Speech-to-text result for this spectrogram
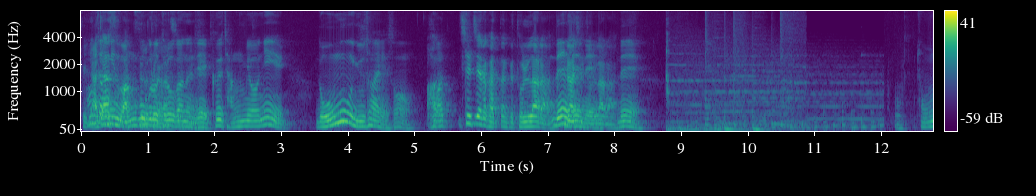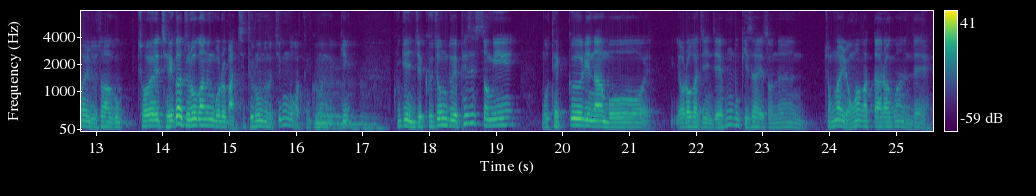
그 황정민 왕국으로 들어가는 이제 그 장면이 너무 유사해서 아, 실제로 갔던 그 돌나라, 네, 브라질 네, 네. 돌나라. 네. 정말 유사하고 저의 제가 들어가는 거를 마치 드론으로 찍은 것 같은 그런 음, 느낌. 음, 그게 이제 그 정도의 폐쇄성이 뭐 댓글이나 뭐 여러 가지 이제 홍보 기사에서는 정말 영화 같다라고 하는데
